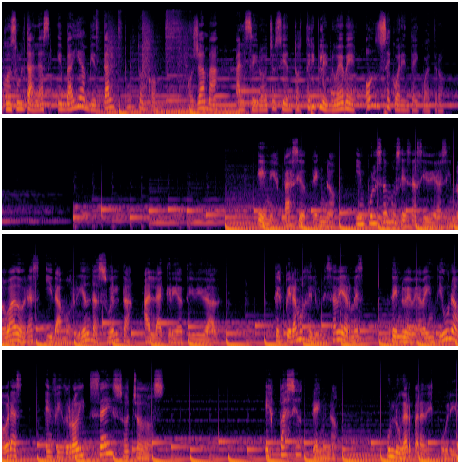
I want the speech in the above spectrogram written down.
Consultalas en bahiaambiental.com o llama al 0800 999 1144. En Espacio Tecno impulsamos esas ideas innovadoras y damos rienda suelta a la creatividad. Te esperamos de lunes a viernes de 9 a 21 horas en Fitzroy 682. Espacio Tecno. Un lugar para descubrir.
